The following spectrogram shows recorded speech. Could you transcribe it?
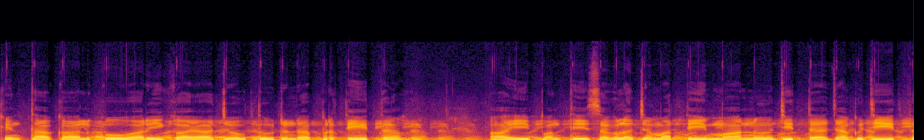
ਕਿੰਥਾ ਕਾਲ ਕੁਵਾਰੀ ਕਾਇਆ, ਜੋਗ ਤੂ ਡੰਡਾ ਪ੍ਰਤੀਤ। ਆਈ ਪੰਥੀ ਸਗਲ ਜਮਾਤੀ, ਮਨ ਜੀਤੈ ਜਗ ਜੀਤ।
